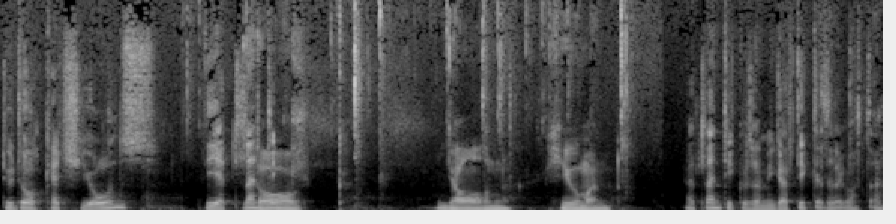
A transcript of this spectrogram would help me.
Do dog catch yawns? The Atlantic dog, yawn, human. Atlanticus on mingi artikkel selle kohta.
